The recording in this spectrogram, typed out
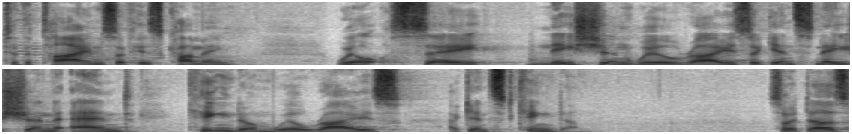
to the times of his coming, will say, Nation will rise against nation, and kingdom will rise against kingdom. So it does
